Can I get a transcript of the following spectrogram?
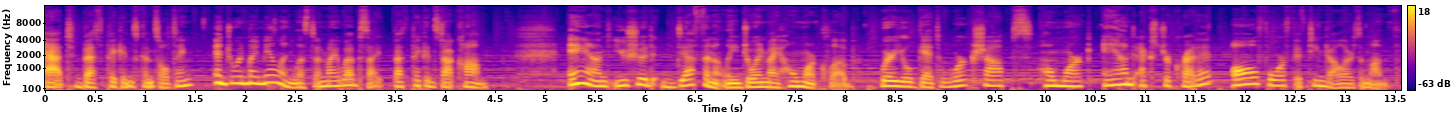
at Beth Pickens Consulting and join my mailing list on my website, bethpickens.com. And you should definitely join my homework club, where you'll get workshops, homework, and extra credit, all for $15 a month.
